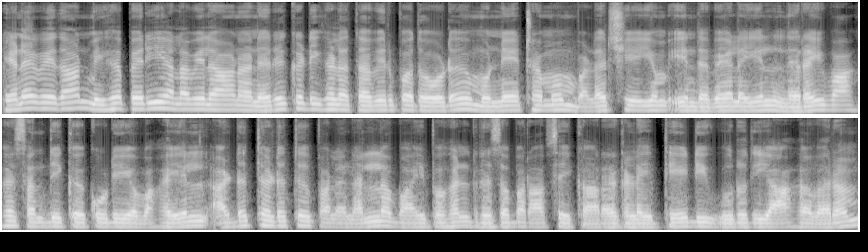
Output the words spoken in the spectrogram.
எனவேதான் மிக பெரிய அளவிலான நெருக்கடிகளை தவிர்ப்பதோடு முன்னேற்றமும் வளர்ச்சியையும் இந்த வேளையில் நிறைவாக சந்திக்கக்கூடிய வகையில் அடுத்தடுத்து பல நல்ல வாய்ப்புகள் ரிசபராசிக்காரர்களை தேடி உறுதியாக வரும்.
